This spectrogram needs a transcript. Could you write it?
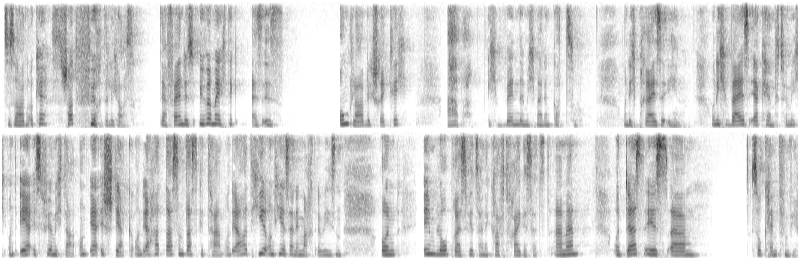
zu sagen, okay, es schaut fürchterlich aus. Der Feind ist übermächtig, es ist unglaublich schrecklich, aber ich wende mich meinem Gott zu und ich preise ihn. Und ich weiß, er kämpft für mich und er ist für mich da und er ist stärker und er hat das und das getan und er hat hier und hier seine Macht erwiesen. Und im Lobpreis wird seine Kraft freigesetzt. Amen. Und das ist, ähm, so kämpfen wir.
